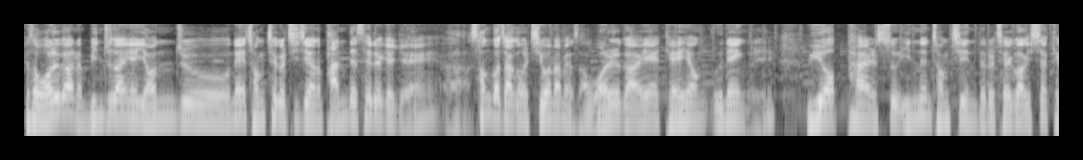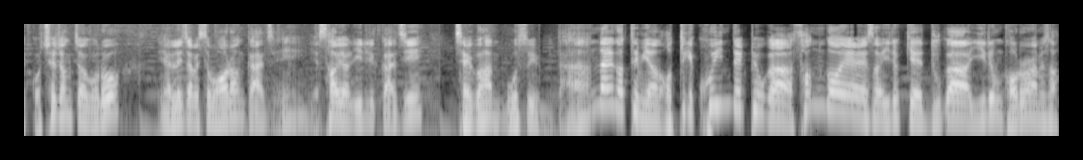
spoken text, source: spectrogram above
그래서 월가는 민주당의 연준의 정책을 지지하는 반대 세력에게 아, 선거 자금을 지원하면서 월가의 대형 은행을 위협할 수 있는 정치인들을 제거하기 시작했고 최종적으로 엘리자베스 워런까지 예, 서열 1위까지 제거한 모습입니다. 옛날 같으면 어떻게 코인 대표가 선거에서 이렇게 누가 이름 거론하면서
